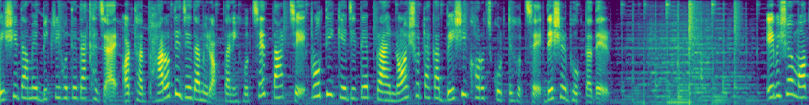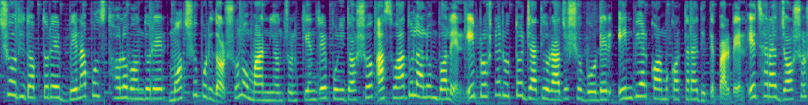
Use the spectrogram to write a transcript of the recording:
বেশি দামে বিক্রি হতে দেখা যায়। অর্থাৎ ভারতে যে দামে রপ্তানি হচ্ছে, তার চেয়ে প্রতি কেজিতে প্রায় নয়শো টাকা বেশি খরচ করতে হচ্ছে দেশের ভোক্তাদের। এ বিষয়ে মৎস্য অধিদপ্তরের বেনাপোল স্থলবন্দরের মৎস্য পরিদর্শন ও মান নিয়ন্ত্রণ কেন্দ্রের পরিদর্শক আসওয়াদুল আলম বলেন, এই প্রশ্নের উত্তর জাতীয় রাজস্ব বোর্ডের এনবিআর কর্মকর্তারা দিতে পারবেন। এছাড়া যশোর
